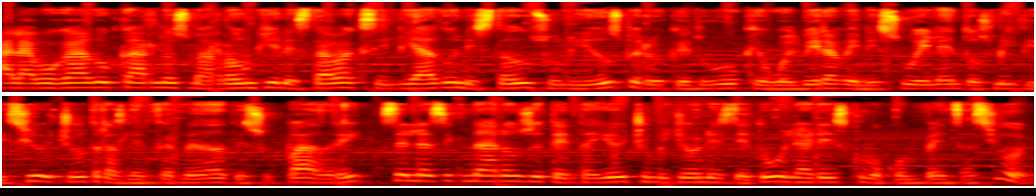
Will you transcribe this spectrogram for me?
Al abogado Carlos Marrón, quien estaba exiliado en Estados Unidos pero que tuvo que volver a Venezuela en 2018 tras la enfermedad de su padre, se le asignaron 78 millones de dólares como compensación,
